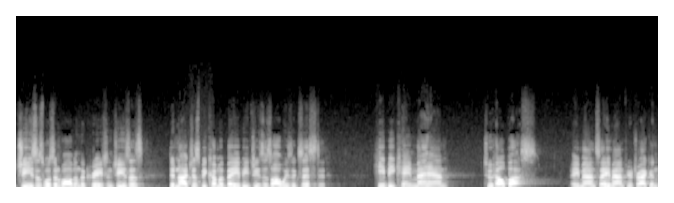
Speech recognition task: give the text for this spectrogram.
Jesus was involved in the creation. Jesus did not just become a baby, Jesus always existed. He became man to help us. Amen. Say amen if you're tracking.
